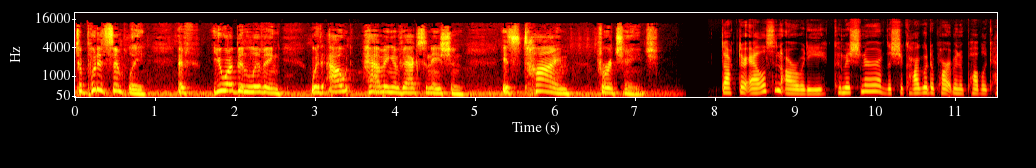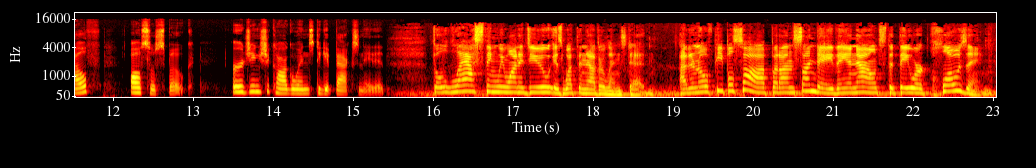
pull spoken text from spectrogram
To put it simply, if you have been living without having a vaccination, it's time for a change. Dr. Allison Arwady, Commissioner of the Chicago Department of Public Health, also spoke, urging Chicagoans to get vaccinated. The last thing we want to do is what the Netherlands did. I don't know if people saw, but on Sunday they announced that they were closing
